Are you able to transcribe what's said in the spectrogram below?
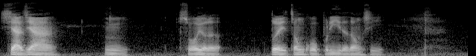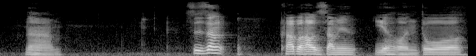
下架你所有的对中国不利的东西。那事实上，Clubhouse 上面也有很多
